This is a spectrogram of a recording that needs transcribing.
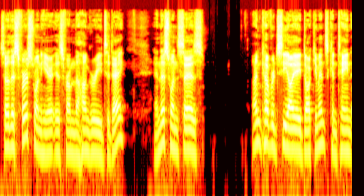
So, this first one here is from the Hungary Today, and this one says Uncovered CIA documents contain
